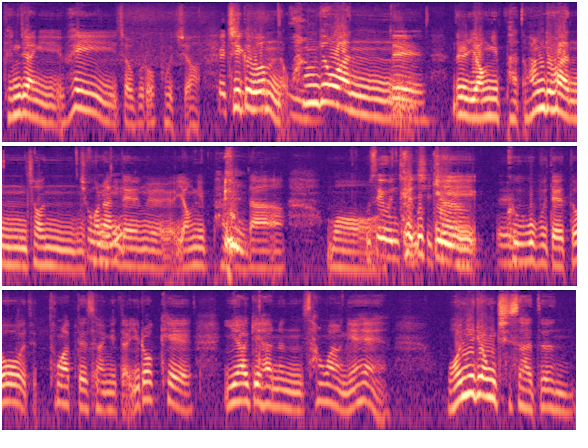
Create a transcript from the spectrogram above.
굉장히 회의적으로 보죠. 그러니까 지금 지금, 음. 황교안을 네. 영입한 황교안 전? 권한대행을 영입한다. 뭐 태극기. 네. 극우 부대도 이제 통합 대상이다. 이렇게 이야기하는 상황에 원희룡 지사든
